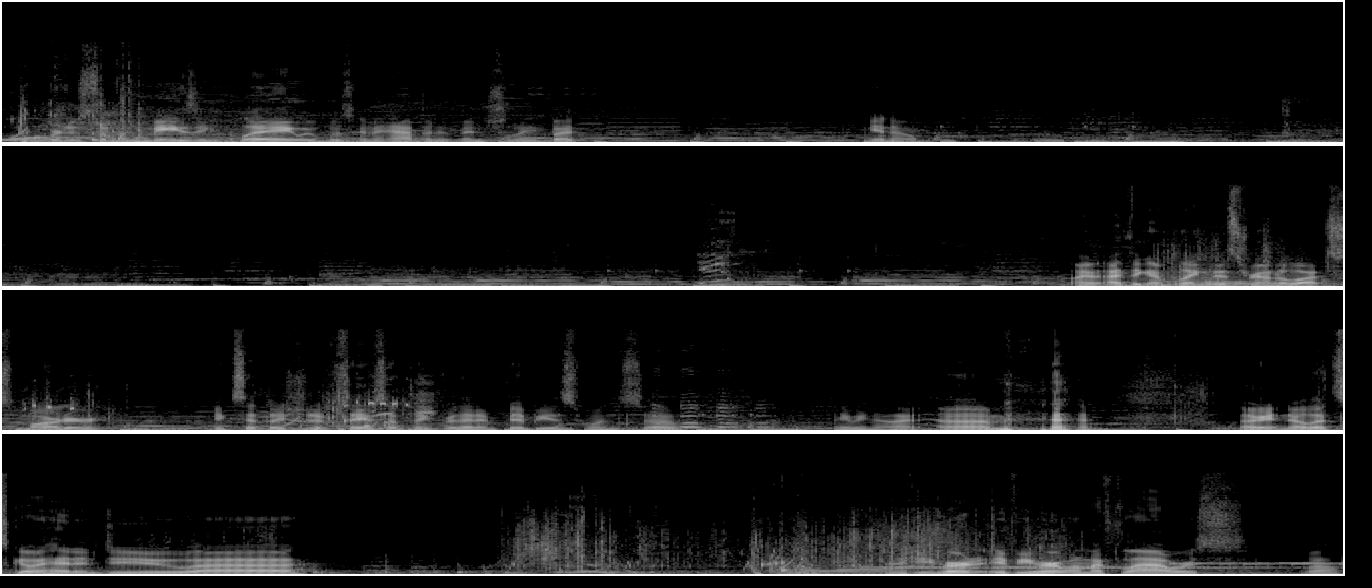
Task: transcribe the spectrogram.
Or just some amazing play was gonna happen eventually, but you know. I, I think I'm playing this round a lot smarter. Except I should have saved something for that amphibious one, so maybe not. Um, okay, no, let's go ahead and do. Uh, and if you hurt, if you hurt one of my flowers, well,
